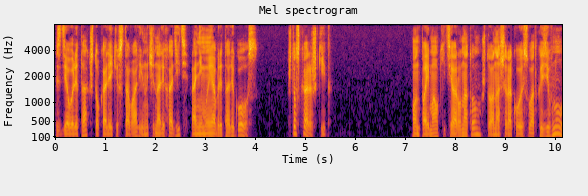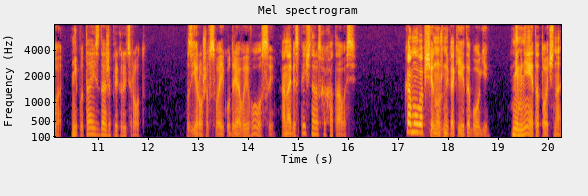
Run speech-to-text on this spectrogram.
Сделали так, что калеки вставали и начинали ходить, а немые обретали голос. Что скажешь, Кит?» Он поймал Китиару на том, что она широко и сладко зевнула, не пытаясь даже прикрыть рот. Взъерошив свои кудрявые волосы, она беспечно расхохоталась. «Кому вообще нужны какие-то боги? Не мне это точно.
